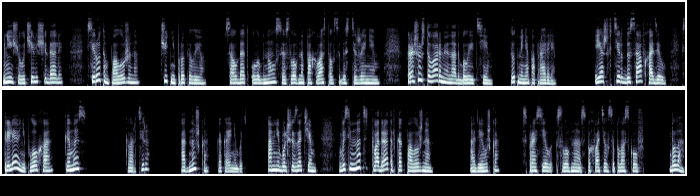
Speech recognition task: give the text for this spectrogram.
мне еще в училище дали, сиротам положено, Чуть не пропил ее. Солдат улыбнулся, словно похвастался достижением. «Хорошо, что в армию надо было идти. Тут меня поправили. Я ж в тир ДСА входил. Стреляю неплохо. КМС? Квартира? Однушка какая-нибудь? А мне больше зачем? Восемнадцать квадратов, как положено. А девушка?» Спросил, словно спохватился Полосков. «Была».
